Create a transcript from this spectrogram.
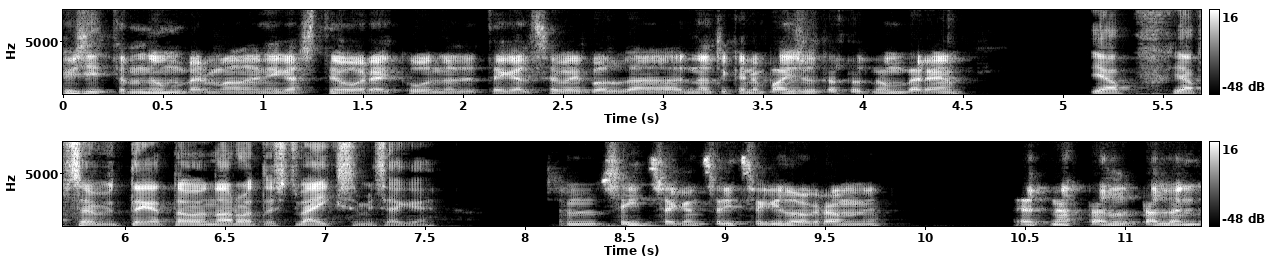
küsitav number, ma olen igast teooriaid kuulnud, et tegelikult see võib olla natukene paisutatud number jah. jah, jah, see tegelikult on arvatavasti väiksem isegi. see on seitsekümmend seitse kilogrammi. Et noh, tal, tal on,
